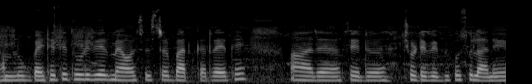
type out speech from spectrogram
हम लोग बैठे थे थोड़ी देर, मैं और सिस्टर बात कर रहे थे और फिर छोटे बेबी को सुलाने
